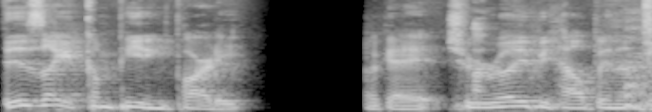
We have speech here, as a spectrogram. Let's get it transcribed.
this is like a competing party. Okay, should we really be helping them? this,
